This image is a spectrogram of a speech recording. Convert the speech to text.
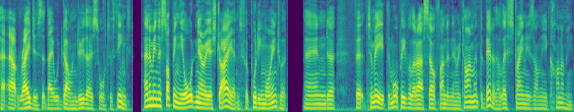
outrageous that they would go and do those sorts of things. And I mean, they're stopping the ordinary Australians for putting more into it. And uh, for, to me, the more people that are self-funded in retirement, the better. The less strain is on the economy.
